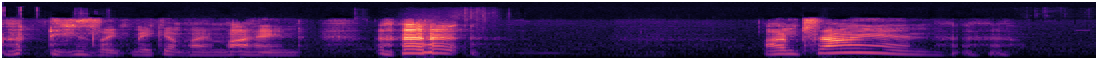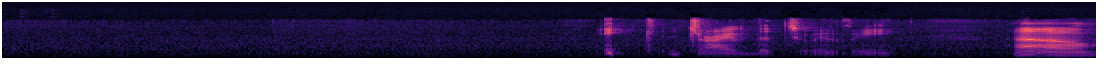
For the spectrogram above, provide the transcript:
He's like, make up my mind. I'm trying. he can drive the Twizzy. Uh oh.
